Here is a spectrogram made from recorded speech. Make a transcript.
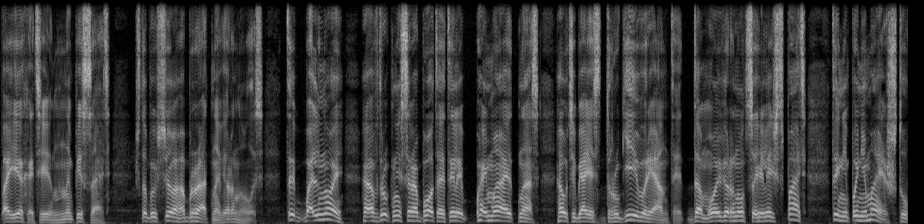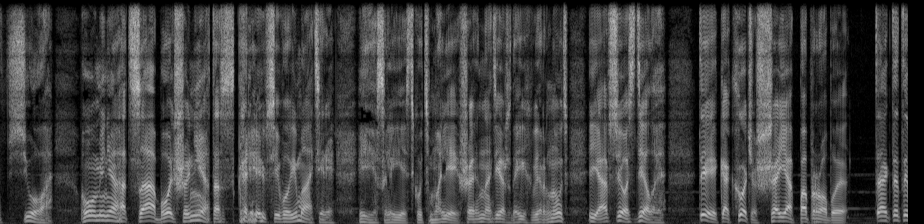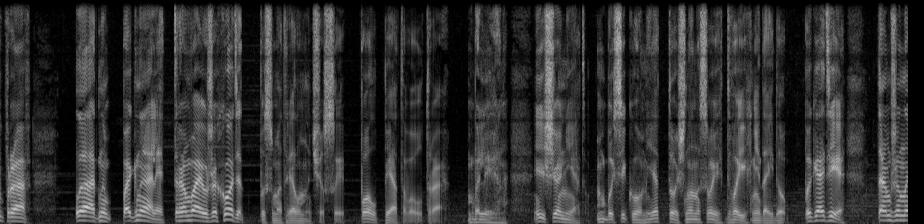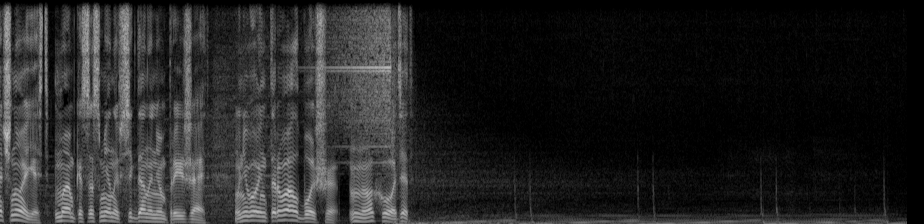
Поехать и написать, чтобы все обратно вернулось. Ты больной, а вдруг не сработает или поймают нас, а у тебя есть другие варианты, домой вернуться и лечь спать. Ты не понимаешь, что все. У меня отца больше нет, а скорее всего и матери. И если есть хоть малейшая надежда их вернуть, я все сделаю. Ты как хочешь, а я попробую. Так-то ты прав. Ладно, погнали. Трамвай уже ходит. Посмотрел на часы. Пол пятого утра. Блин, еще нет. Босиком я точно на своих двоих не дойду. Погоди, там же ночной есть. Мамка со смены всегда на нем приезжает. У него интервал больше, но ходит.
